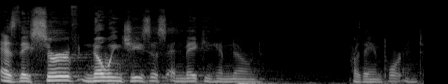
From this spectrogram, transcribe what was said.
as they serve knowing Jesus and making him known are they important.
